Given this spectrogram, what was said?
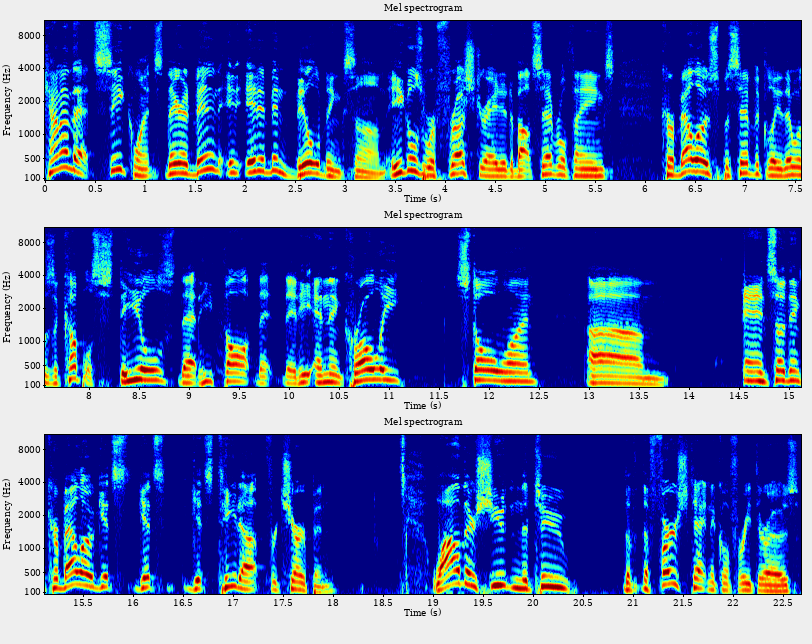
kind of that sequence. There had been it, it had been building some. Eagles were frustrated about several things. Curbelo specifically, there was a couple steals that he thought that that he, and then Crowley stole one. Um, and so then Curbelo gets gets gets teed up for chirping while they're shooting the two the, the first technical free throws.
